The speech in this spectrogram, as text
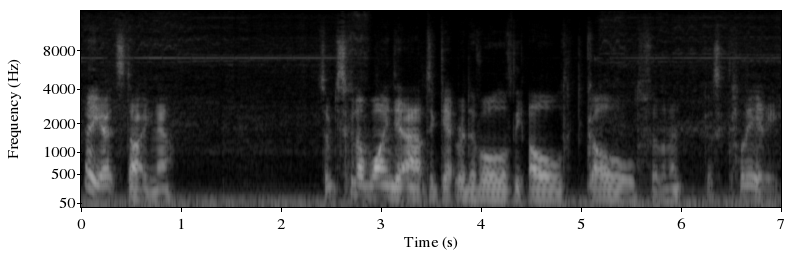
There you go. It's starting now. So I'm just going to wind it out to get rid of all of the old gold filament because clearly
